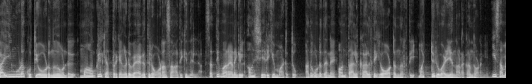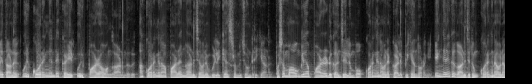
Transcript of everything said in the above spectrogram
കൈയും കൂടെ കുത്തി ഓടുന്നത് കൊണ്ട് മൗഗ്ലിക്ക് അത്രയ്ക്ക് അങ്ങോട്ട് വേഗത്തിൽ ഓടാൻ സാധിക്കുന്നില്ല. സത്യം പറയുകയാണെങ്കിൽ അവൻ ശരിക്കും മടുത്തു. അതുകൊണ്ട് തന്നെ അവൻ തൽക്കാലത്തേക്ക് ഓട്ടം നിർത്തി മറ്റൊരു വഴിയെ നടക്കാൻ തുടങ്ങി. ഈ സമയത്താണ് ഒരു കുരങ്ങന്റെ കയ്യിൽ ഒരു പഴം അവൻ കാണുന്നത്. ആ കുരങ്ങൻ ആ പഴം കാണിച്ച് അവനെ വിളിക്കാൻ ശ്രമിച്ചുകൊണ്ടിരിക്കുകയാണ്. പക്ഷെ മൗഗ്ലി ആ പഴം എടുക്കാൻ ചെല്ലുമ്പോൾ കുരങ്ങൻ അവനെ കളിപ്പിക്കാൻ തുടങ്ങി. എങ്ങനെയൊക്കെ കാണിച്ചിട്ടും കുരങ്ങൻ അവൻ ആ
